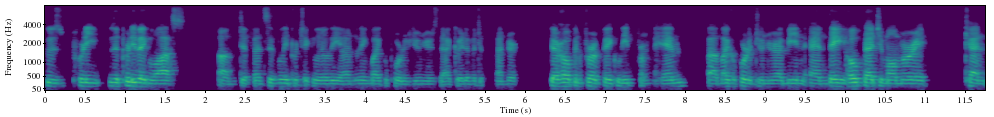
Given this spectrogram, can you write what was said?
who's pretty who's a pretty big loss um, defensively, particularly. I don't think Michael Porter Jr. is that great of a defender. They're hoping for a big leap from him, uh, Michael Porter Jr. I mean, and they hope that Jamal Murray can.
